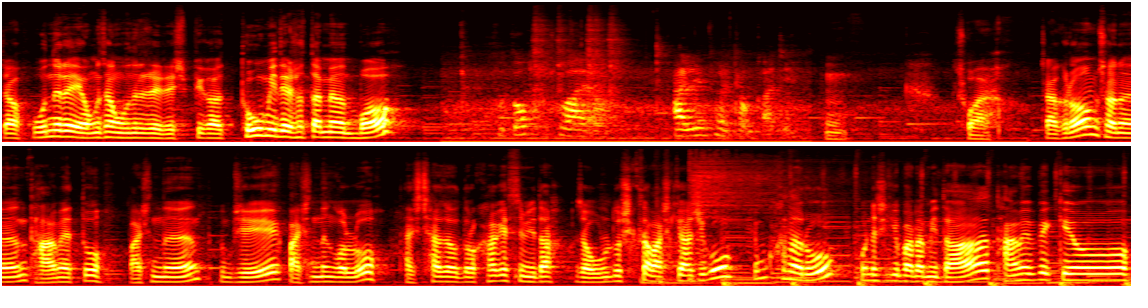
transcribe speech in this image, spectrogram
자 오늘의 영상 오늘의 레시피가 도움이 되셨다면 뭐? 구독, 좋아요, 알림 설정까지. 좋아요. 자 그럼 저는 다음에 또 맛있는 음식 맛있는 걸로 다시 찾아오도록 하겠습니다. 자 오늘도 식사 맛있게 하시고 행복한 하루 보내시기 바랍니다. 다음에 뵐게요.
